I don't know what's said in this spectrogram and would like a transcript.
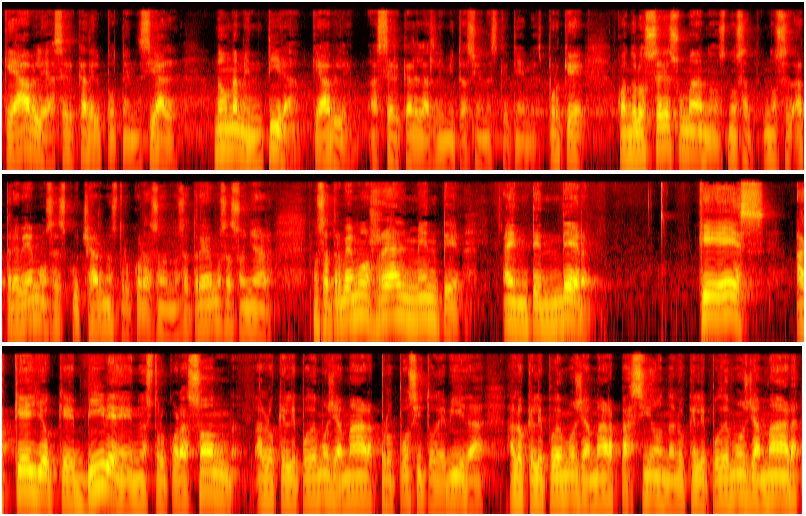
que hable acerca del potencial, no una mentira que hable acerca de las limitaciones que tienes. Porque cuando los seres humanos nos, atrevemos a escuchar nuestro corazón, nos atrevemos a soñar, nos atrevemos realmente a entender qué es aquello que vive en nuestro corazón, a lo que le podemos llamar propósito de vida, a lo que le podemos llamar pasión, a lo que le podemos llamar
